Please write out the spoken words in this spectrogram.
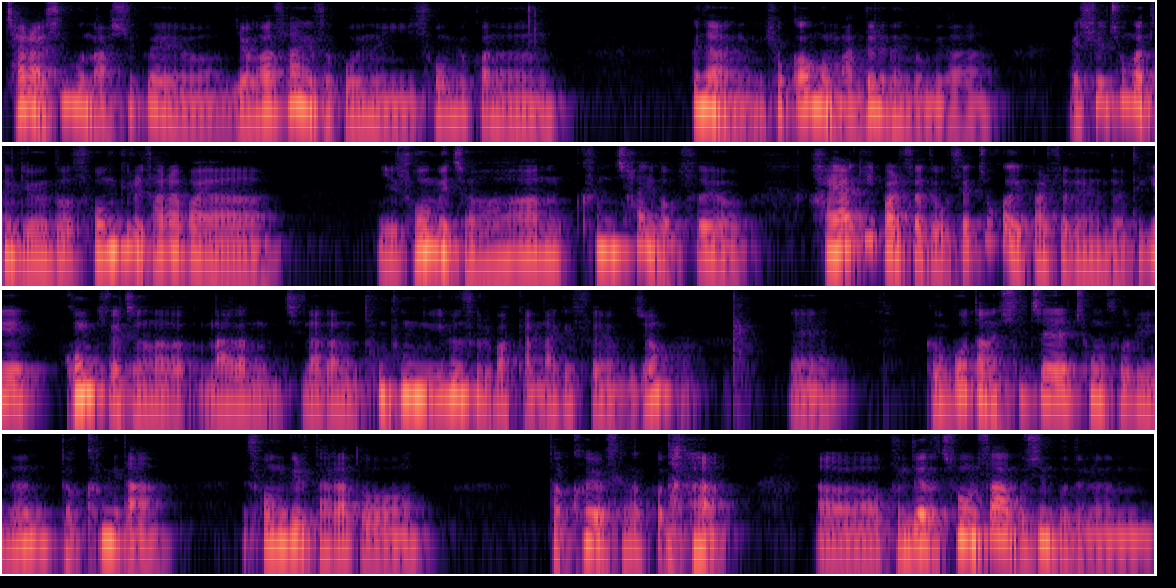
잘 아신 분은 아실 거예요. 영화상에서 보이는 이 소음 효과는 그냥 효과음을 만들어낸 겁니다. 그러니까 실총 같은 경우도 소음기를 달아봐야 이 소음에 저하는 큰 차이가 없어요. 하약이 발사되고 쇠 조각이 발사되는데 어떻게 공기가 지나가, 지나가는 통통 이런 소리밖에 안 나겠어요. 그죠? 예. 그보다는 실제 총 소리는 더 큽니다. 소음기를 달아도 더 커요, 생각보다. 어, 군대에서 총을 쏴보신 분들은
